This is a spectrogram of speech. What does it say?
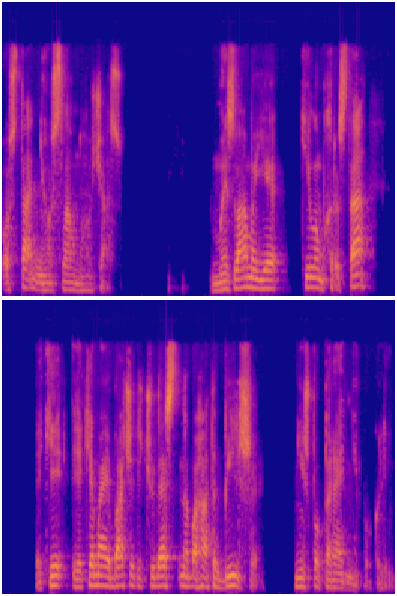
останнього славного часу. Ми з вами є тілом Христа, яке, яке має бачити чудес набагато більше, ніж попередні покоління.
